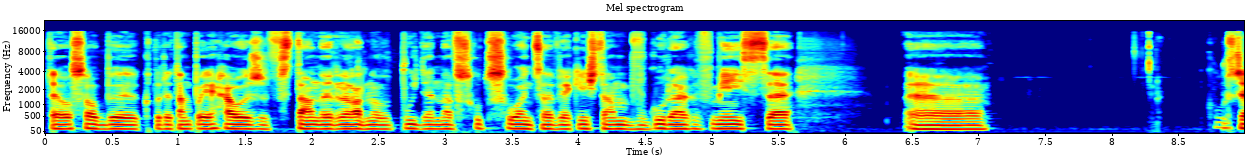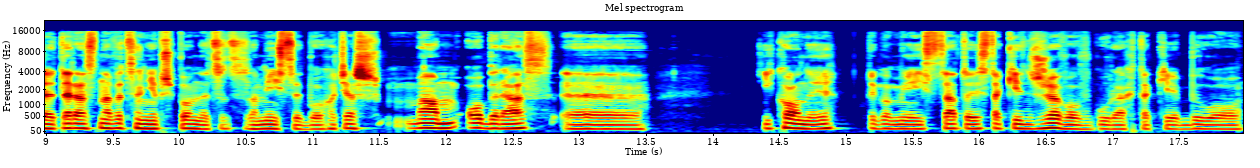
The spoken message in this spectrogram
te osoby, które tam pojechały, że wstanę rano, pójdę na wschód słońca w jakieś tam w górach, w miejsce. E, kurczę, teraz nawet sobie nie przypomnę, co to za miejsce było, chociaż mam obraz e, ikony tego miejsca. To jest takie drzewo w górach, takie było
